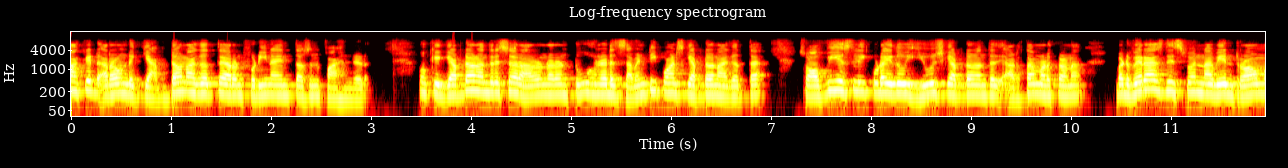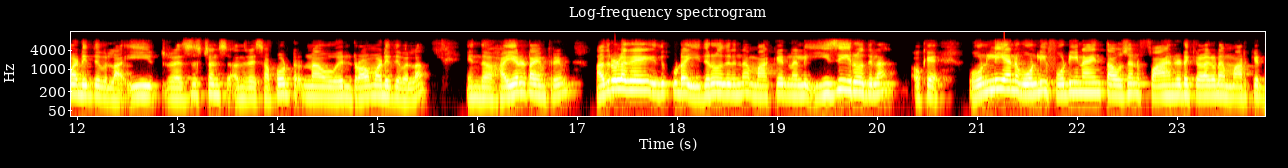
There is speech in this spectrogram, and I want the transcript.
ಮಾರ್ಕೆಟ್ ಅರೌಂಡ್ ಗ್ಯಾಪ್ ಡೌನ್ ಆಗುತ್ತೆ. Around forty nine thousand five hundred okay gap down ಅಂದ್ರೆ sir around around two hundred seventy points gap down ಆಗುತ್ತೆ. ಸೊ ಆಬ್ವಿಯಸ್ಲಿ ಕೂಡ ಇದು ಹ್ಯೂಜ್ ಗ್ಯಾಪ್ ಡೌನ್ ಅಂತ ಅರ್ಥ ಮಾಡ್ಕೋಣ ಬಟ್ ವೆರ್ ಆಸ್ ದಿಸ್ ಒನ್ ನಾವೇನ್ ಡ್ರಾ ಮಾಡಿದ್ದೀವಲ್ಲ, ಈ ರೆಸಿಸ್ಟೆನ್ಸ್ ಅಂದ್ರೆ ಸಪೋರ್ಟ್ ನಾವು ಏನ್ ಡ್ರಾ ಮಾಡಿದ್ದೀವಲ್ಲ in the higher time frame ಅದರೊಳಗೆ ಇದು ಕೂಡ ಇದಿರೋದ್ರಿಂದ ಮಾರ್ಕೆಟ್ನಲ್ಲಿ ಈಸಿ ಇರೋದಿಲ್ಲ. Okay only and only forty nine thousand five hundred ಕೆಳಗಡೆ ಮಾರ್ಕೆಟ್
